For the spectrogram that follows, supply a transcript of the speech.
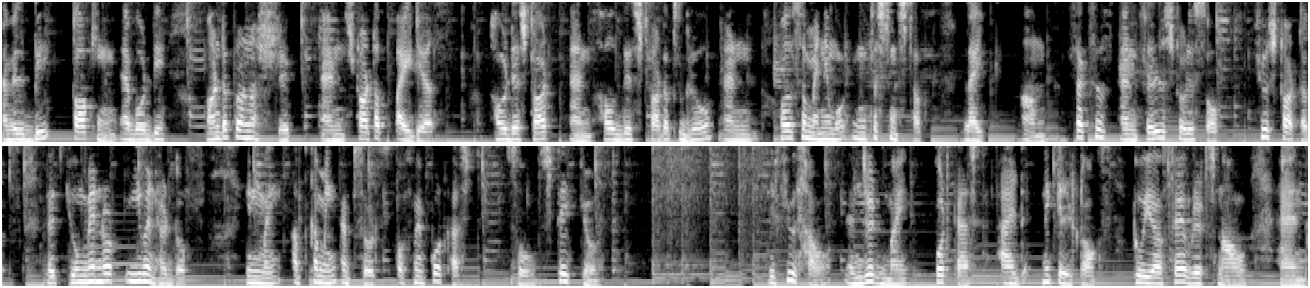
I will be talking about the entrepreneurship and startup ideas how they start and how these startups grow and also many more interesting stuff like um, success and failure stories of few startups that you may not even heard of in my upcoming episodes of my podcast. So stay tuned. If you have enjoyed my podcast add Nikhil Talks to your favorites now and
